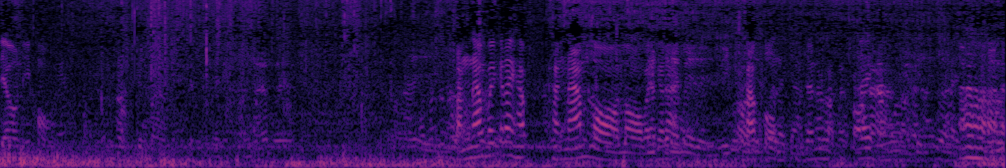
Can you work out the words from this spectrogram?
เดี๋ยวเอานี้ห่อ ขังน้ำไว้ก็ได้ครับ ขังน้ำรอรอไว้ก็ได้ครับผมอ่าอะไร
